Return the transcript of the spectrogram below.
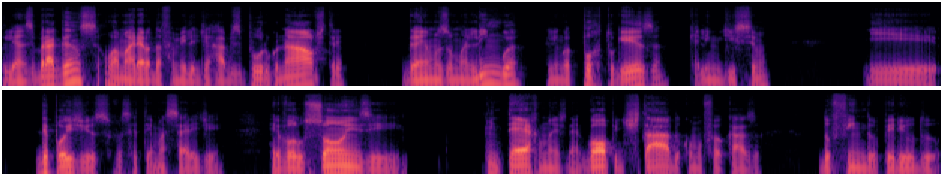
Orleans e Bragança, o amarelo da família de Habsburgo na Áustria. Ganhamos uma língua, a língua portuguesa, que é lindíssima. E depois disso você tem uma série de revoluções e internas, né? golpe de Estado, como foi o caso do fim do período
